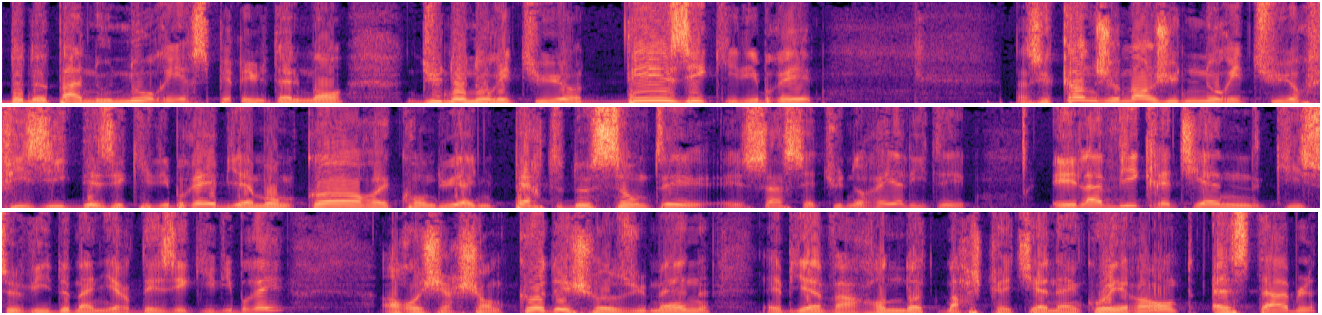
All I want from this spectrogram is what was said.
de ne pas nous nourrir spirituellement d'une nourriture déséquilibrée. Parce que quand je mange une nourriture physique déséquilibrée, eh bien mon corps est conduit à une perte de santé. Et ça, c'est une réalité. Et la vie chrétienne qui se vit de manière déséquilibrée, en recherchant que des choses humaines, eh bien va rendre notre marche chrétienne incohérente, instable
